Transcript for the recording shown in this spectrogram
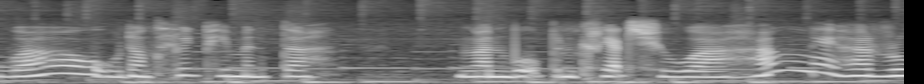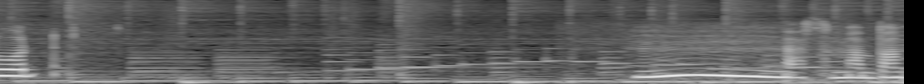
Wow, udang klik pimenta. Ngan bu pen kriat shua hang ne harut. Hmm, nak sama bang.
